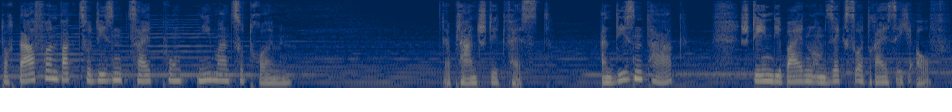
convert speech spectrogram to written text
Doch davon wagt zu diesem Zeitpunkt niemand zu träumen. Der Plan steht fest. An diesem Tag stehen die beiden um 6.30 Uhr auf.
